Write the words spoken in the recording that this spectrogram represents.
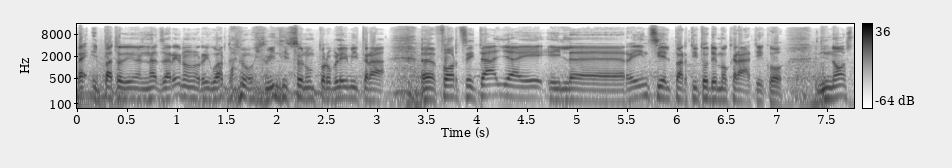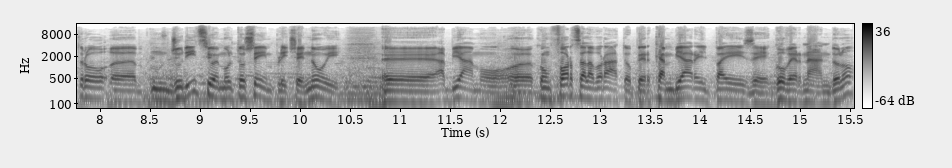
Beh, il patto del Nazareno non riguarda noi, quindi sono problemi tra eh, Forza Italia e il eh, Renzi e il Partito Democratico. Il nostro eh, giudizio è molto semplice, noi eh, abbiamo eh, con forza lavorato per cambiare il Paese governandolo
